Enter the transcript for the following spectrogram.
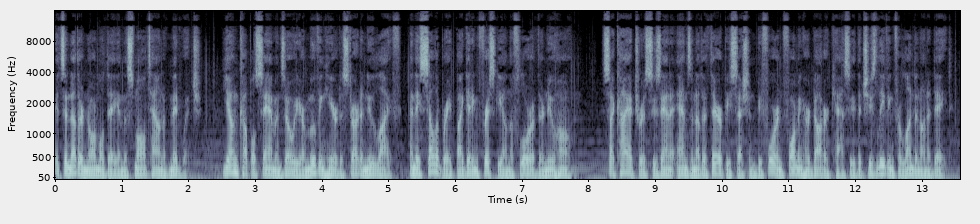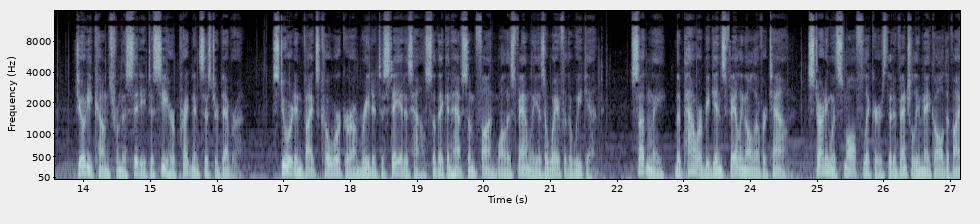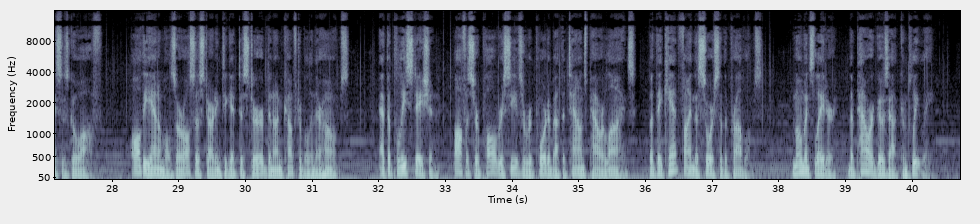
It's another normal day in the small town of Midwich. Young couple Sam and Zoe are moving here to start a new life, and they celebrate by getting frisky on the floor of their new home. Psychiatrist Susanna ends another therapy session before informing her daughter Cassie that she's leaving for London on a date. Jody comes from the city to see her pregnant sister Deborah. Stuart invites co-worker Amrita to stay at his house so they can have some fun while his family is away for the weekend. Suddenly, the power begins failing all over town, starting with small flickers that eventually make all devices go off. All the animals are also starting to get disturbed and uncomfortable in their homes. At the police station, Officer Paul receives a report about the town's power lines, but they can't find the source of the problems. Moments later, the power goes out completely.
